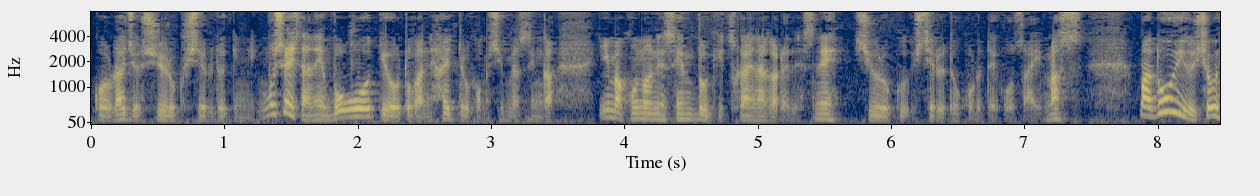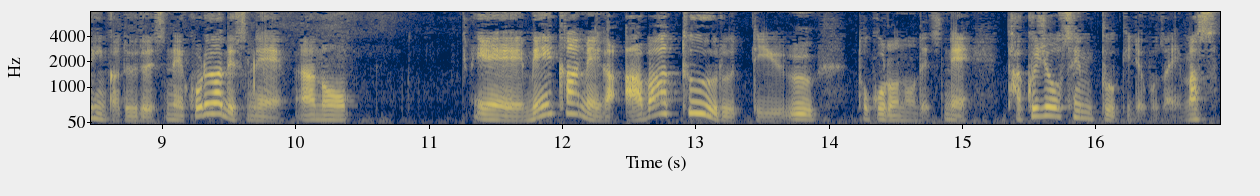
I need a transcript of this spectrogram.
こう、ラジオ収録してる時に、もしかしたらね、ボーっていう音がね、入ってるかもしれませんが、今このね、扇風機使いながらですね、収録してるところでございます。まあ、どういう商品かというとですね、これはですね、あの、えー、メーカー名がアバトゥールっていうところのですね、卓上扇風機でございます。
